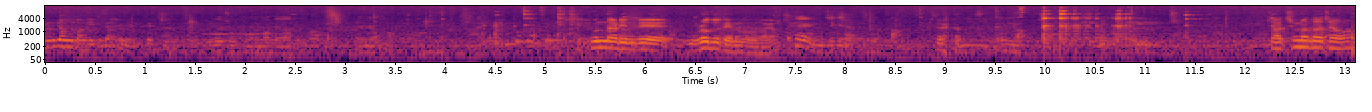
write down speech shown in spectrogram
행정방이 기다리고 있겠죠. 이거 좀 기쁜 날인데 울어도 되는 건가요? 폐 움직이는 그 막. 금막. 저 아침마다 저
